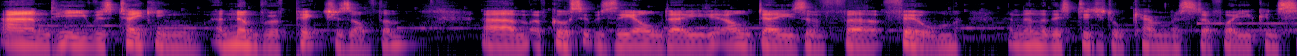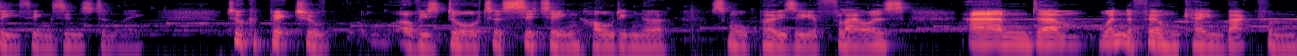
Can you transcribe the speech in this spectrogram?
and he was taking a number of pictures of them. Um, of course, it was the old day, old days of uh, film and none of this digital camera stuff where you can see things instantly. Took a picture of his daughter sitting holding a small posy of flowers, and um, when the film came back from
